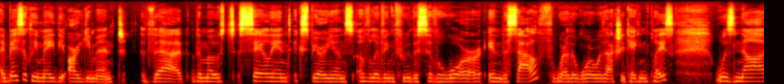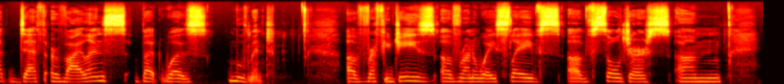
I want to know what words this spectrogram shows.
I basically made the argument that the most salient experience of living through the Civil War in the South, where the war was actually taking place, was not death or violence, but was movement of refugees, of runaway slaves, of soldiers. Um,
